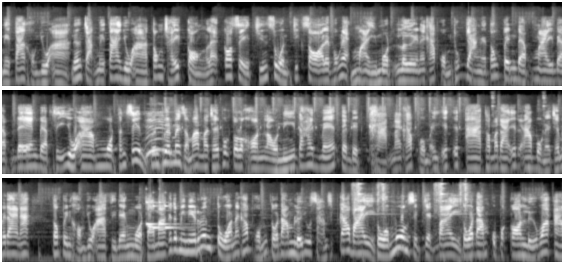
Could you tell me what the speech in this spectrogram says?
เมตาของ UR เนื่องจากเมตา UR ต้องใช้กล่อง และก็เศษชิ้นส่วนจิ๊กซอว์อะไรพวกเนี้ยใหม่หมดเลยนะครับผมทุกอย่างเนี่ยต้องเป็นแบบใหม่แบบแดงแบบสี UR หมดทั้งสิ้น เพื่อนๆไม่สามารถมาใช้พวกตัวละครเหล่านี้ได้แม้แต่เด็ดขาดนะครับผมไอ SSR ธรรมดา SSR บวกเนี่ยใช้ไม่ได้นะ ต้องเป็นของ UR สีแดงหมด ต่อมาก็จะมีในเรื่องตั๋วนะครับผมตั๋วดำเหลืออยู่ 39 ใบ ตั๋วม่วง 17 ใบ ตั๋วดำอุปกรณ์หรือว่าอา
